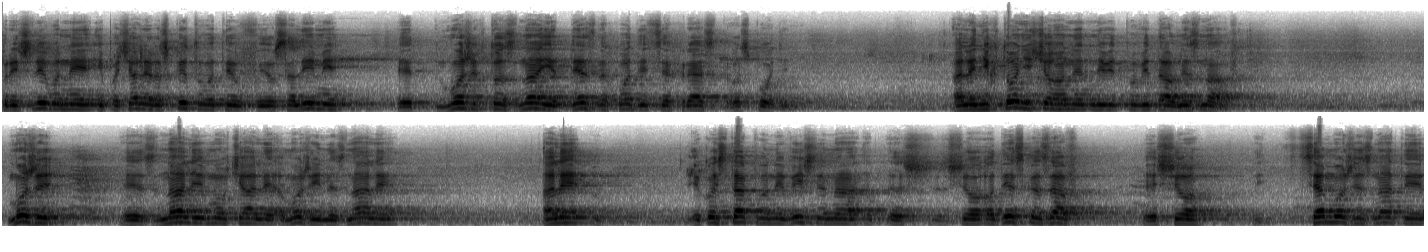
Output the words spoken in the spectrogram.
прийшли вони і почали розпитувати в Єрусалимі, може хто знає, де знаходиться хрест Господень. Але ніхто нічого не, відповідав, не знав. Може, е, знали, мовчали, а може і не знали. Але якось так вони вийшли на е, що один сказав, е, що це може знати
